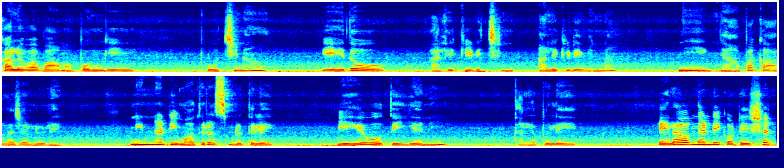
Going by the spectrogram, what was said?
కలువ బామ పొంగి పూచినా ఏదో అలికిడి చిన్ అలికిడి విన్నా నీ జ్ఞాపకాల జల్లులే. నిన్నటి మధుర స్మృతులే ఏవో తీయని తలుపులే. ఎలా ఉందండి కొటేషన్?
